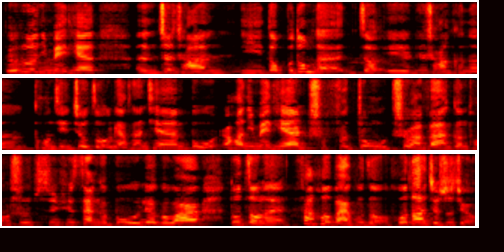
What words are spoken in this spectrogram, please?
比如说你每天嗯正常你都不动的走，呃日常可能通勤就走两三千步，然后你每天吃饭中午吃完饭跟同事出去散个步、遛个弯儿，都走了饭后百步走，活到九十九，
